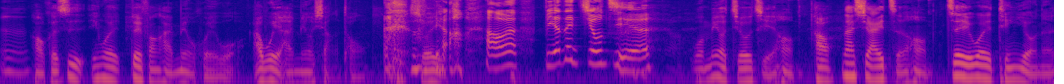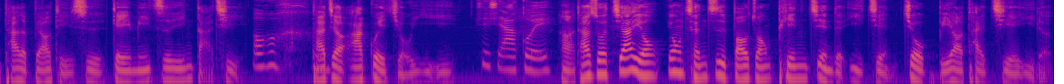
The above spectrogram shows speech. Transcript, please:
嗯，好，可是因为对方还没有回我，啊，我也还没有想通，所以好了，不要再纠结了。我没有纠结哈。好，那下一则哈，这一位听友呢，他的标题是“给迷之音打气”，哦，他叫阿贵九一一，谢谢阿龟。啊，他说加油，用诚挚包装偏见的意见，就不要太介意了。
